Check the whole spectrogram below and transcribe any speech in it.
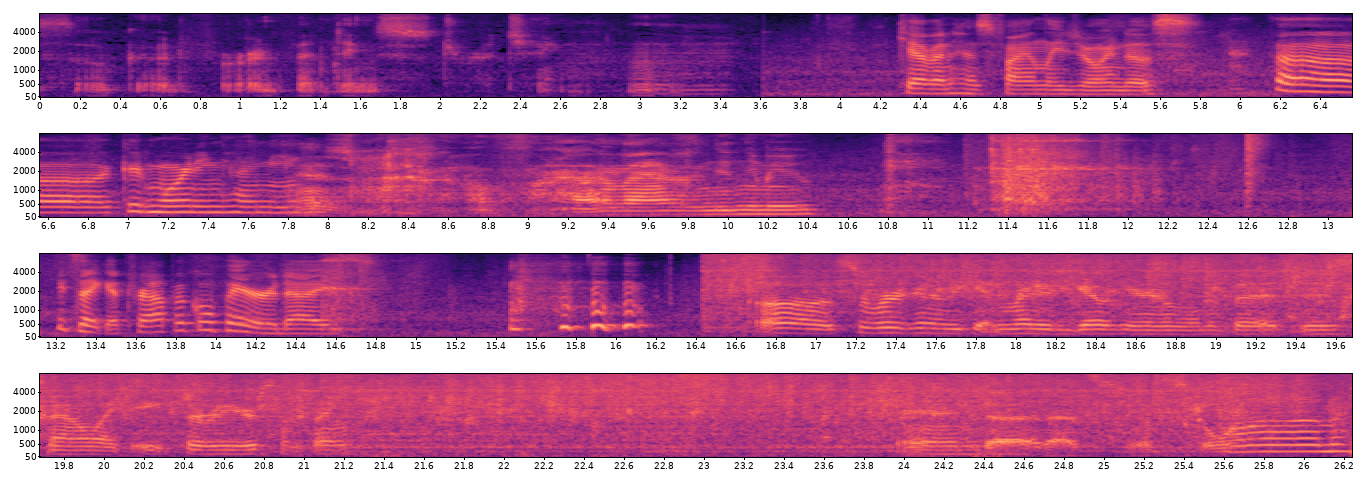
God was so good for inventing stretching. Mm. Kevin has finally joined us. Uh, good morning, honey. in the mood. It's like a tropical paradise. uh, so we're gonna be getting ready to go here in a little bit. It's now like 8.30 or something. And uh, that's what's going on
